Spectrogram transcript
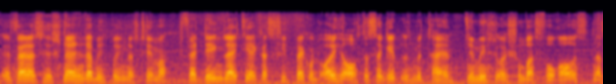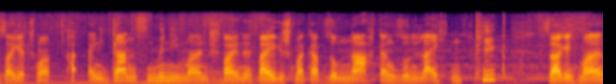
Ich werde das hier schnell hinter mich bringen, das Thema. Ich werde denen gleich direkt das Feedback und euch auch das Ergebnis mitteilen. Nehme ich euch schon was voraus. Das sage ich jetzt schon mal. Hat einen ganz minimalen Schweinebeigeschmack gehabt. So im Nachgang, so einen leichten Peak, sage ich mal.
